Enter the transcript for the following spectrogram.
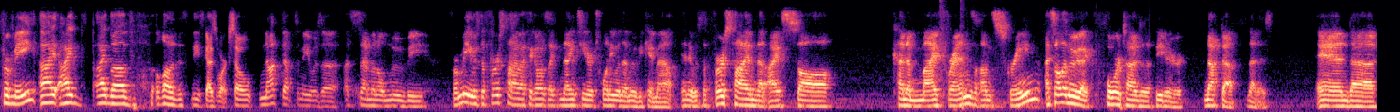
for me, I, I I love a lot of this, these guys' work. So, Knocked Up to me was a, a seminal movie. For me, it was the first time I think I was like 19 or 20 when that movie came out, and it was the first time that I saw kind of my friends on screen. I saw that movie like four times in the theater. Knocked Up, that is, and. Uh,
